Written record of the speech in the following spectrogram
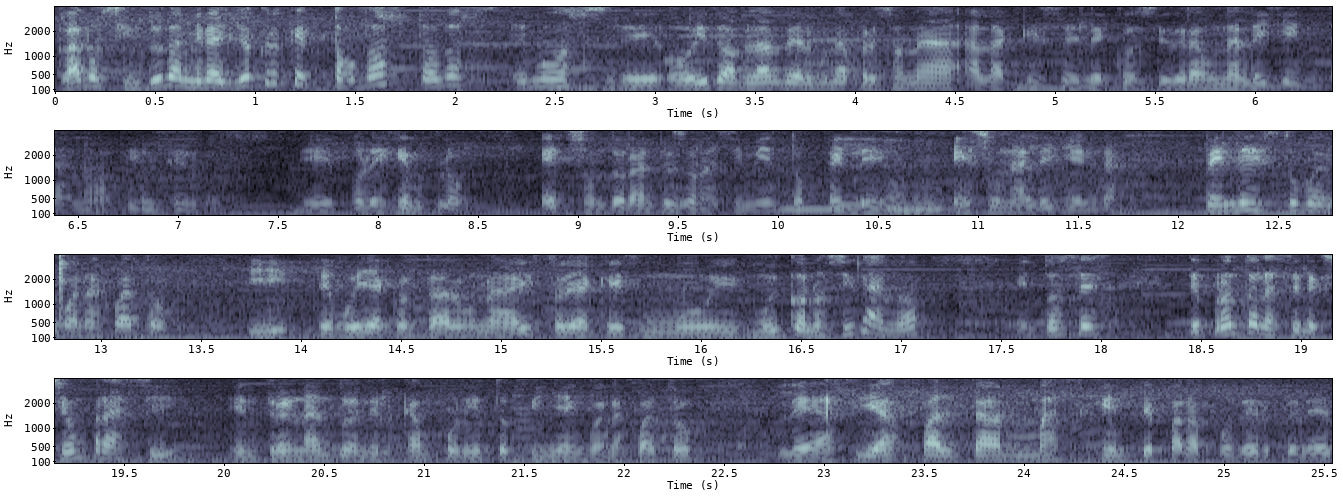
Claro, sin duda. Mira, yo creo que todos, todos hemos eh, oído hablar de alguna persona a la que se le considera una leyenda, ¿no? dicen, eh, por ejemplo, Edson Dorantes de Nacimiento, Pelé, es una leyenda. Pelé estuvo en Guanajuato y te voy a contar una historia que es muy, muy conocida, ¿no? Entonces, de pronto la selección Brasil, entrenando en el campo Nieto Piña en Guanajuato, le hacía falta más gente para poder tener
